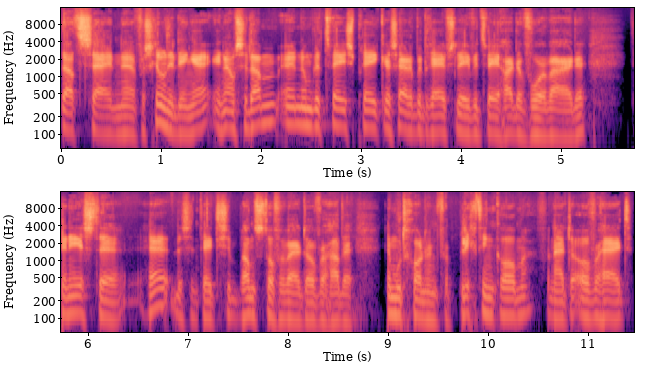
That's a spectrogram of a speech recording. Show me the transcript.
Dat zijn uh, verschillende dingen. In Amsterdam uh, noemden twee sprekers uit het bedrijfsleven twee harde voorwaarden. Ten eerste, hè, de synthetische brandstoffen waar we het over hadden. Er moet gewoon een verplichting komen vanuit de overheid.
